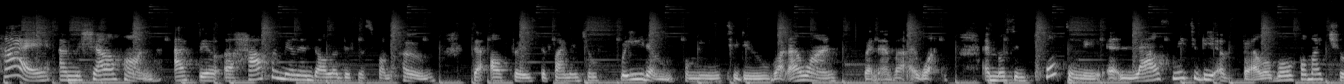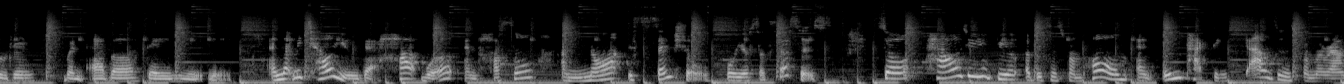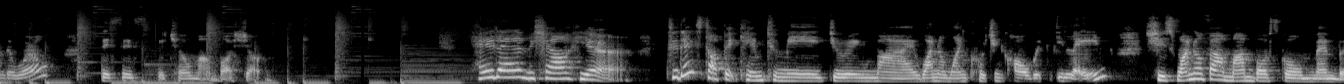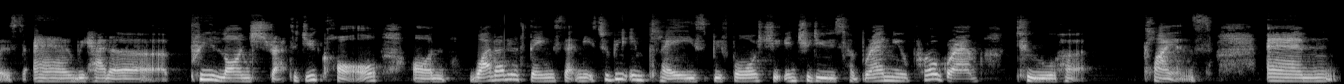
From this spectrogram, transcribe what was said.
Hi, I'm Michelle Hon. I've built a half a million dollar business from home that offers the financial freedom for me to do what I want whenever I want. And most importantly, it allows me to be available for my children whenever they need me. And let me tell you that hard work and hustle are not essential for your successes. So, how do you build a business from home and impacting thousands from around the world? This is the Chill Mom Boss Show. Hey there, Michelle here. Today's topic came to me during my one on one coaching call with Elaine. She's one of our Mom Boss members, and we had a pre launch strategy call on what are the things that needs to be in place before she introduced her brand new program to her clients. And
